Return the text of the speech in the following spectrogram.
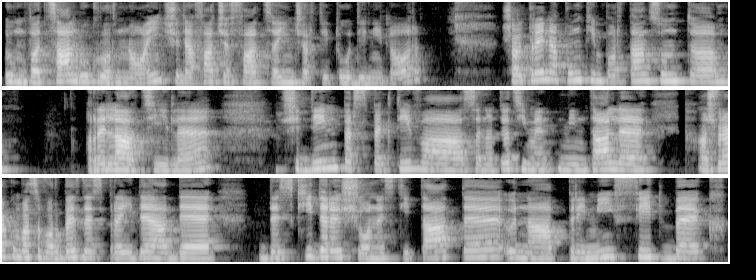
învăța lucruri noi și de a face față incertitudinilor. Și al treilea punct important sunt uh, relațiile și din perspectiva sănătății mentale, aș vrea cumva să vorbesc despre ideea de deschidere și onestitate în a primi feedback,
